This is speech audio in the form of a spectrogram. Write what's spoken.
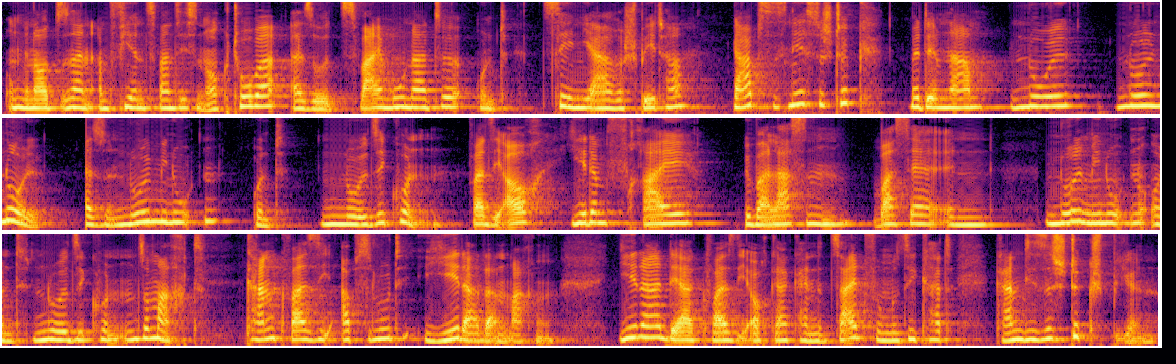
um genau zu sein, am 24. Oktober, also zwei Monate und zehn Jahre später, gab es das nächste Stück mit dem Namen 000, also 0 Minuten und 0 Sekunden. Quasi auch jedem frei überlassen, was er in 0 Minuten und 0 Sekunden so macht. Kann quasi absolut jeder dann machen. Jeder, der quasi auch gar keine Zeit für Musik hat, kann dieses Stück spielen.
